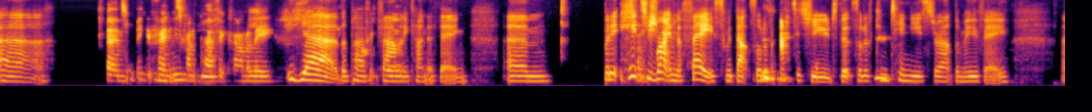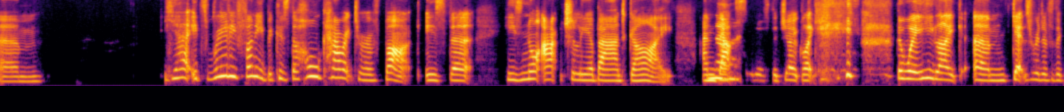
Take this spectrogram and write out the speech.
uh um, Typical picket fence, kind of perfect family. yeah the perfect family kind of thing. Um but it hits you right in the face with that sort of attitude that sort of continues throughout the movie. Um yeah it's really funny because the whole character of buck is that he's not actually a bad guy and No. that's sort of the joke like the way he like um gets rid of the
